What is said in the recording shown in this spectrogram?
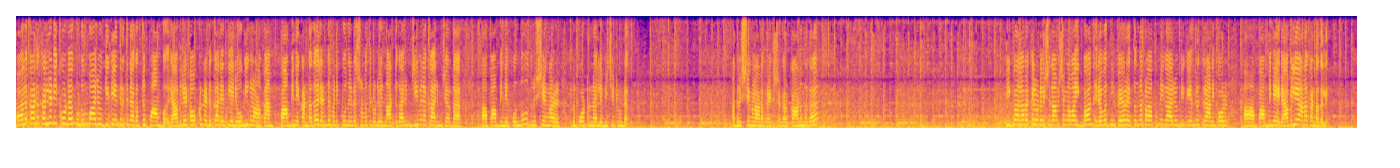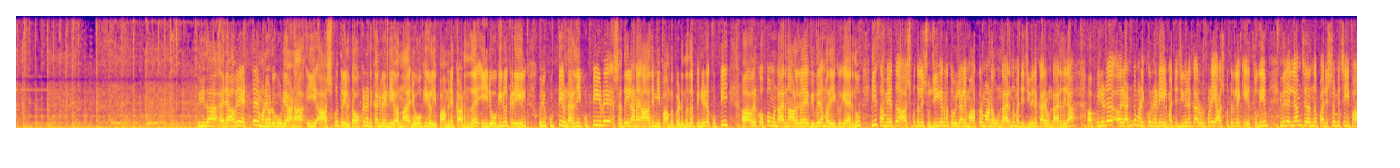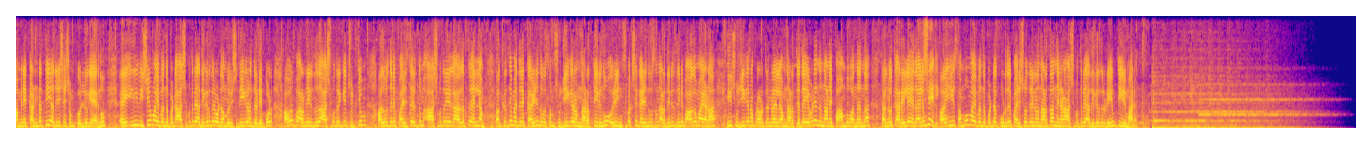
പാലക്കാട് കല്ലടിക്കോട് കുടുംബാരോഗ്യ കേന്ദ്രത്തിനകത്ത് പാമ്പ്. രാവിലെ ടോക്കൺ എടുക്കാൻ എത്തിയ രോഗികളാണ് പാമ്പിനെ കണ്ടത്. രണ്ട് മണിക്കൂർ നീണ്ട ശ്രമത്തിനൊടുവിൽ നാട്ടുകാരും ജീവനക്കാരും ചേർന്ന് പാമ്പിനെ കൊന്നു. ദൃശ്യങ്ങൾ റിപ്പോർട്ടറിന് ലഭിച്ചിട്ടുണ്ട്. ദൃശ്യങ്ങളാണ് പ്രേക്ഷകർ കാണുന്നത്. ഇക്ബാൽ അറക്കലുണ്ട്. വിശദാംശങ്ങളുമായി ഇക്ബാൽ. നിരവധി പേർ എത്തുന്ന പ്രാഥമിക ആരോഗ്യ കേന്ദ്രത്തിലാണ് ഇപ്പോൾ പാമ്പിനെ രാവിലെയാണ് കണ്ടതല്ലേ? വിനീത രാവിലെ എട്ടര മണിയോട് കൂടിയാണ് ഈ ആശുപത്രിയിൽ ടോക്കൺ എടുക്കാൻ വേണ്ടി വന്ന രോഗികൾ ഈ പാമ്പിനെ കാണുന്നത്. ഈ രോഗികൾക്കിടയിൽ ഒരു കുട്ടി ഉണ്ടായിരുന്നു. ഈ കുട്ടിയുടെ ശ്രദ്ധയിലാണ് ആദ്യം ഈ പാമ്പ് പെടുന്നത്. പിന്നീട് കുട്ടി അവർക്കൊപ്പം ഉണ്ടായിരുന്ന ആളുകളെ വിവരം അറിയിക്കുകയായിരുന്നു. ഈ സമയത്ത് ആശുപത്രിയിൽ ശുചീകരണ തൊഴിലാളി മാത്രമാണ് ഉണ്ടായിരുന്നത്. മറ്റ് ജീവനക്കാർ ഉണ്ടായിരുന്നില്ല. പിന്നീട് രണ്ട് മണിക്കൂറിനിടയിൽ മറ്റ് ജീവനക്കാർ ഉൾപ്പെടെ ഈ ആശുപത്രിയിലേക്ക് എത്തുകയും ഇവരെല്ലാം ചേർന്ന് പരിശ്രമിച്ച് ഈ പാമ്പിനെ കണ്ടെത്തി അതിനുശേഷം കൊല്ലുകയായിരുന്നു. ഈ വിഷയവുമായി ബന്ധപ്പെട്ട് ആശുപത്രി അധികൃതരോട് നമ്മൾ വിശദീകരണം തേടിയപ്പോൾ അവർ പറഞ്ഞിരുന്നത് ആശുപത്രിക്ക് ചുറ്റും അതുപോലെ തന്നെ പരിസരത്തും ആശുപത്രിക്ക് അകത്തും എല്ലാം കൃത്യമായി തന്നെ കഴിഞ്ഞ ദിവസം ശുചീകരണം നടത്തിയിരുന്നു. ഒരു ഇൻസ്പെക്ഷൻ കഴിഞ്ഞ ദിവസം നടത്തിയിരുന്നു ഇതിന്റെ ഭാഗമായാണ് ഈ ശുചീകരണ പ്രവർത്തനങ്ങളെല്ലാം നടത്തിയത്. എവിടെ നിന്നാണ് ഈ പാമ്പ് വന്നതെന്ന് തങ്ങൾക്കറിയില്ല. ഏതായാലും. ഈ സംഭവവുമായി ബന്ധപ്പെട്ട് കൂടുതൽ പരിശോധനകൾ നടത്താൻ തന്നെയാണ് ആശുപത്രി അധികൃതരുടെയും തീരുമാനം.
